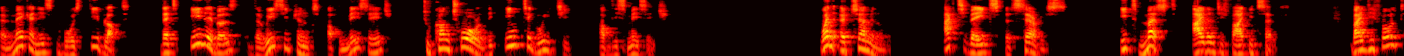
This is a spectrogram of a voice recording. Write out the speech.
a mechanism was developed that enables the recipient of a message to control the integrity of this message. When a terminal activates a service, it must identify itself. By default,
